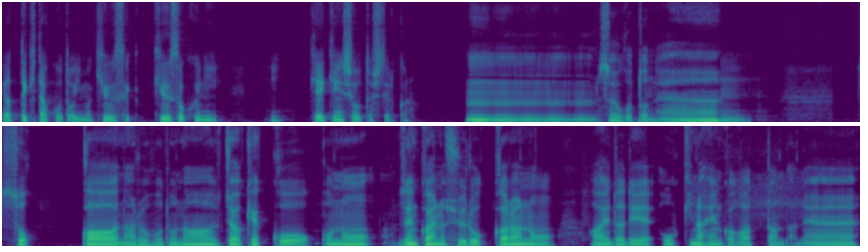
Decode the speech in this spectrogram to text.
やってきたことを今急せ急速に経験しようとしてるから。うんうんうんうんうん。そういうことね。うん。そっか、なるほどな。じゃあ結構、この前回の収録からの間で大きな変化があったんだね。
